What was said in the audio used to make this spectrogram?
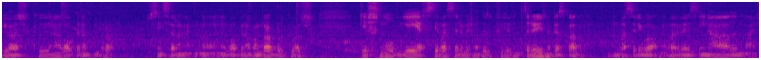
e eu acho que não vale a pena comprar. Sinceramente, não, não vale a pena comprar porque eu acho que este novo IFC vai ser a mesma coisa que o FIFA 23 na PS4. Não vai ser igual, não vai haver assim nada demais.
